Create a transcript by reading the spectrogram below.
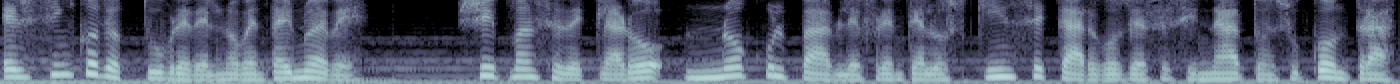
El 5 de octubre del 99, Shipman se declaró no culpable frente a los 15 cargos de asesinato en su contra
